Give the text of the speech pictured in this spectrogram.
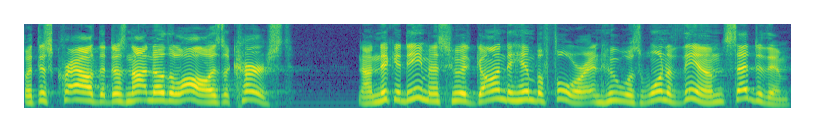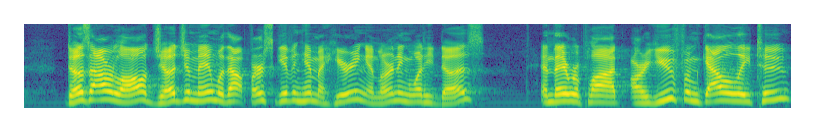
But this crowd that does not know the law is accursed. Now Nicodemus, who had gone to him before and who was one of them, said to them, Does our law judge a man without first giving him a hearing and learning what he does? And they replied, Are you from Galilee too?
